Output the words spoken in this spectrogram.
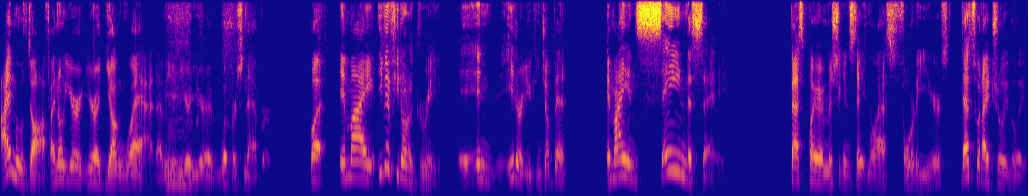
I moved off. I know you're you're a young lad. I mean, you're you're a whippersnapper. But am I even if you don't agree, in either you can jump in. Am I insane to say best player at Michigan State in the last 40 years? That's what I truly believe.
